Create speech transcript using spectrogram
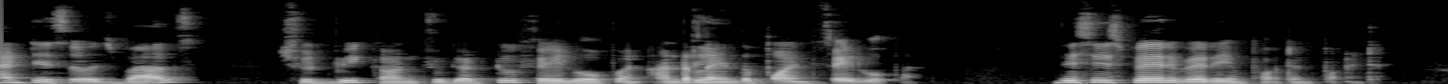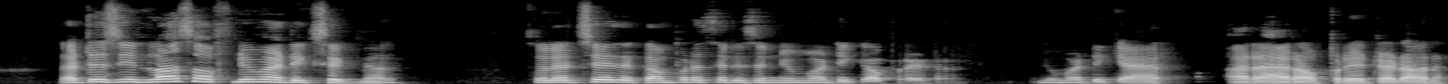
anti-surge valves should be configured to fail open. Underline the point fail open. This is very very important point. That is in loss of pneumatic signal. So let's say the compressor is a pneumatic operator, pneumatic air or air operated or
